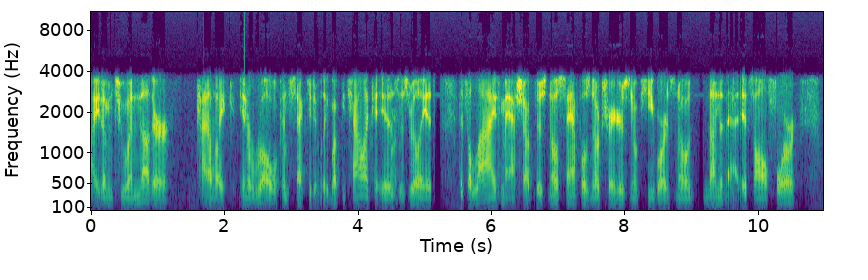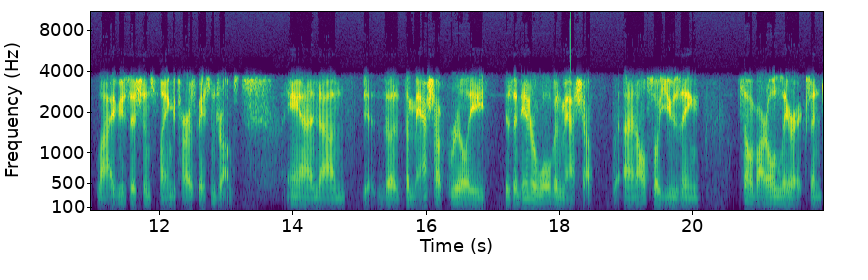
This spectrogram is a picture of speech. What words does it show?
item to another, kind of like in a row consecutively. What Beatallica is is really it's, it's a live mashup. There's no samples, no triggers, no keyboards, no none of that. It's all four live musicians playing guitars, bass, and drums. And um, the the mashup really is an interwoven mashup, and also using some of our own lyrics and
